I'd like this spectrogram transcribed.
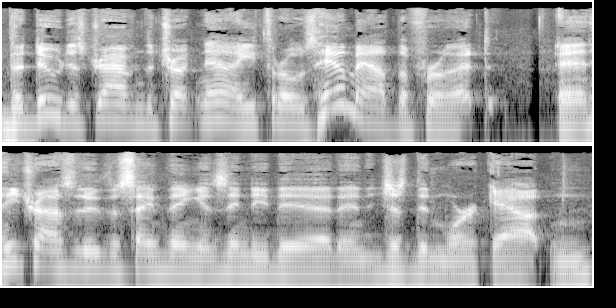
The dude is driving the truck now. He throws him out the front. And he tries to do the same thing as Indy did, and it just didn't work out. And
